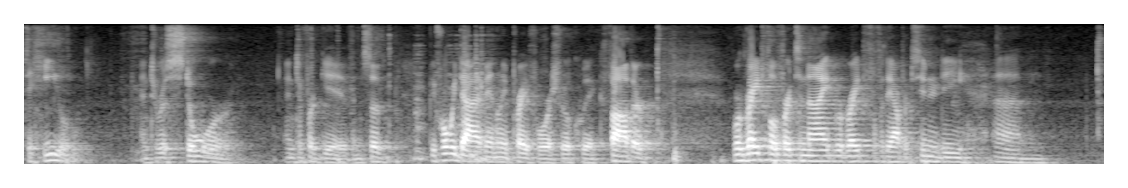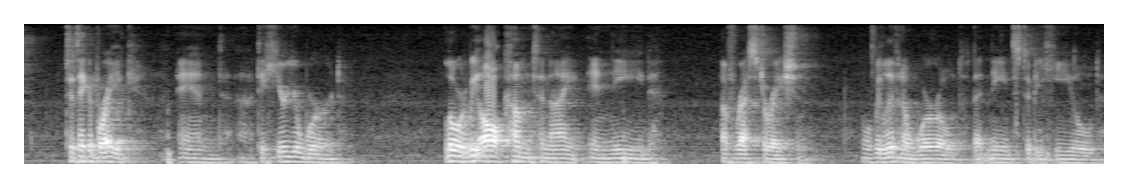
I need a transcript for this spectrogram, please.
to heal and to restore and to forgive. And so, before we dive in, let me pray for us real quick. Father, we're grateful for tonight. We're grateful for the opportunity um, to take a break and uh, to hear your word. Lord, we all come tonight in need of restoration. Lord, we live in a world that needs to be healed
